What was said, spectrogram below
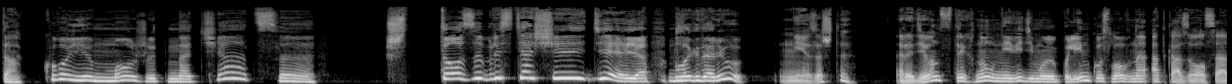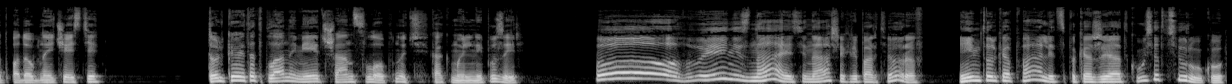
Такое может начаться. Что за блестящая идея! Благодарю!» «Не за что». Родион стряхнул невидимую пылинку, словно отказывался от подобной чести. Только этот план имеет шанс лопнуть, как мыльный пузырь. «О, вы не знаете наших репортеров. Им только палец покажи, откусят всю руку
